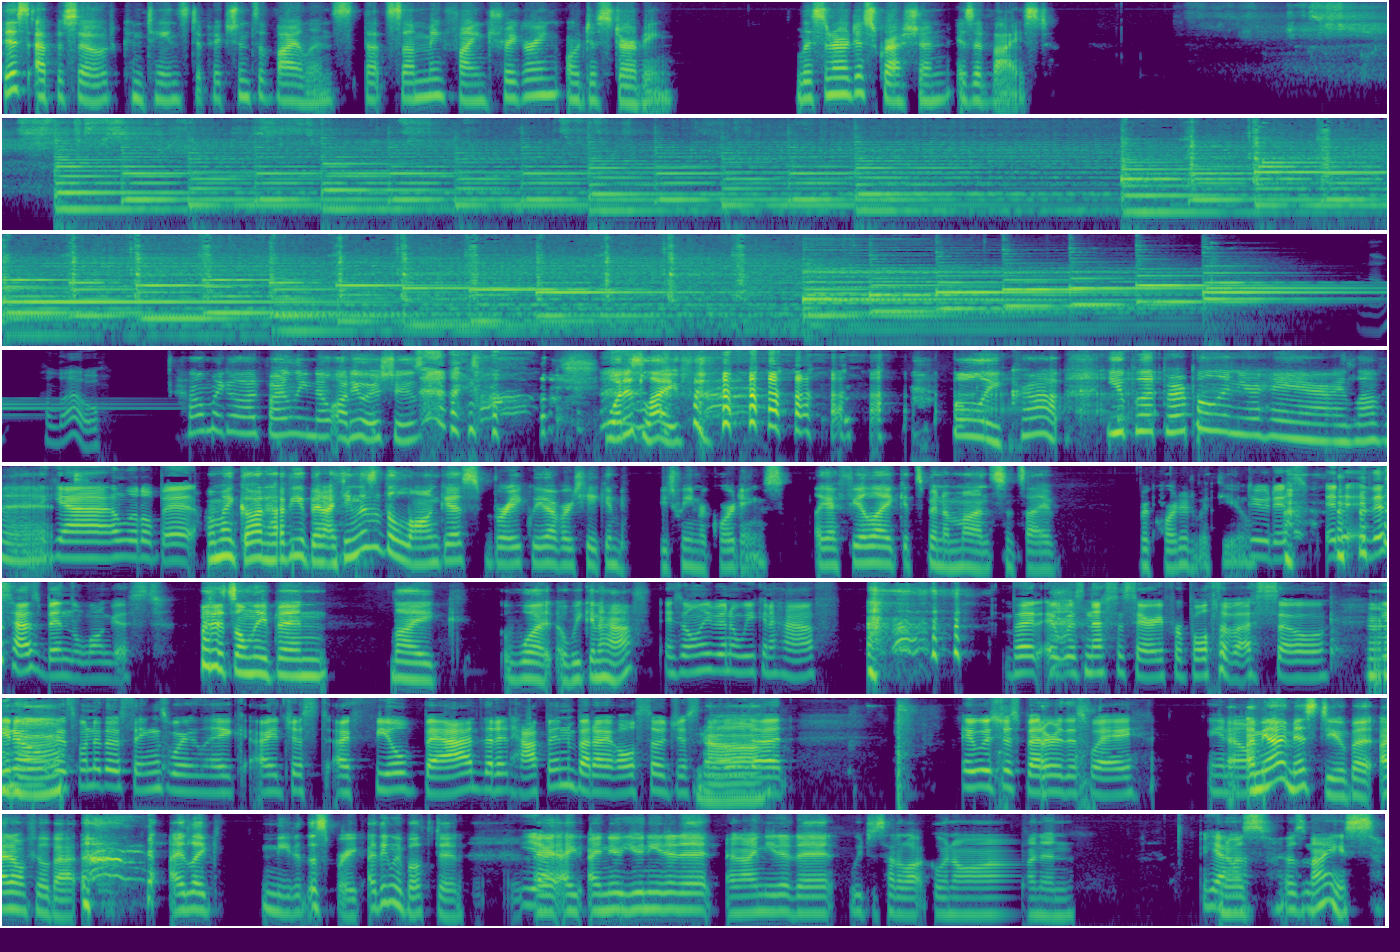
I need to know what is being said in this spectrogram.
This episode contains depictions of violence that some may find triggering or disturbing. Listener discretion is advised. My God, finally, no audio issues. what is life? Holy crap. You put purple in your hair. I love it. yeah, a little bit. Oh my God, have you been? I think this is the longest break we've ever taken between recordings. Like, I feel like it's been a month since I've recorded with you. Dude, it's it, it- this has been the longest. But it's only been like, what, a week and a half? It's only been a week and a half, but it was necessary for both of us. So, you know, Mhm. it's one of those things where like I just I feel bad that it happened, but I also just know that it was just better this way, you know. I mean, I missed you, but I don't feel bad. I like needed this break. I think we both did. yeah. I, I, I knew you needed it and I needed it. We just had a lot going on and yeah. know, it was it was nice.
